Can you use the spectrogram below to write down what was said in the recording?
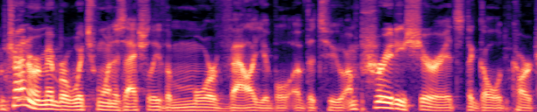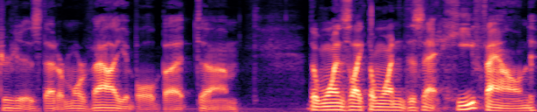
I'm trying to remember which one is actually the more valuable of the two. I'm pretty sure it's the gold cartridges that are more valuable, but um, the ones like the one that he found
